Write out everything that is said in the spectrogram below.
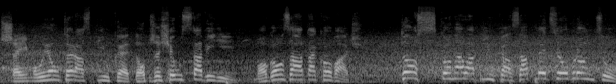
Przejmują teraz piłkę, dobrze się ustawili, mogą zaatakować. Doskonała piłka za plecy obrońców.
